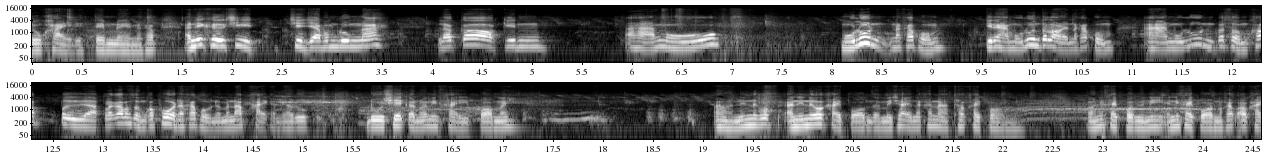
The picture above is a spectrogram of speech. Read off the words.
ดูไข่ดิเต็มเลยเห็นไหมครับ อันนี้คือฉีดฉีดยาบำรุงนะ แล้วก็กินอาหารหมู หมูรุ่นนะครับผม กินอาหารหมูรุ่นตลอดเลยนะครับ ผมอาหารหมูรุ่นผสมข้าวเปลือกแล้วก็ผสมข้าวโพดนะครับ ผมเดี๋ยวมานับไข่กันเดี๋ยวดู ดูเช็คกันว่ามีไข่ปลอมไหมอ้านนี้นึกว่าอันนี้นึกว่าไข่ปลอมแต่ไม่ใช่นะขนาดเท่าไข่ปลอมอ๋อนี่ไข่ปลอมอยู่นี่ อันนี้ไข่ปลอมนะครับเอาไข่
